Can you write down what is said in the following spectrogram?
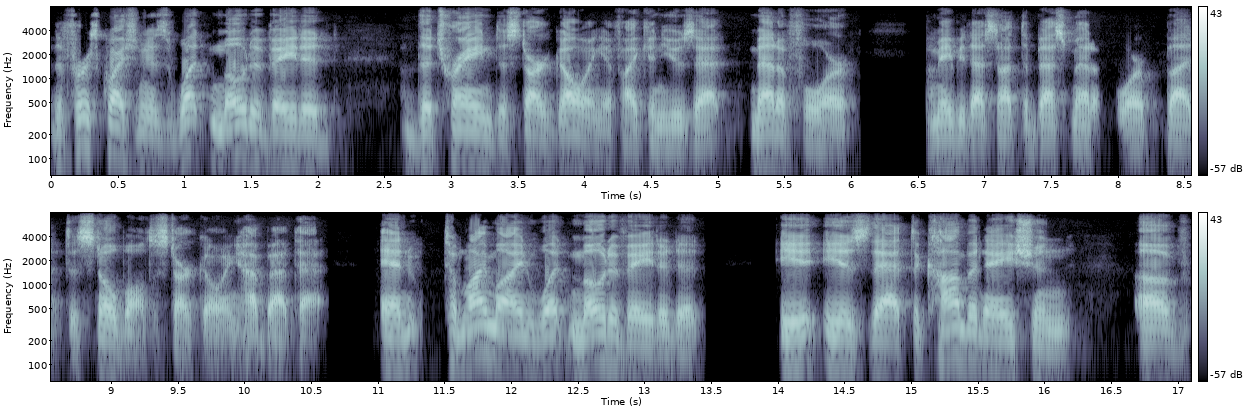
the first question is what motivated the train to start going, if I can use that metaphor. Maybe that's not the best metaphor, but the snowball to start going. How about that? And to my mind, what motivated it is that the combination of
